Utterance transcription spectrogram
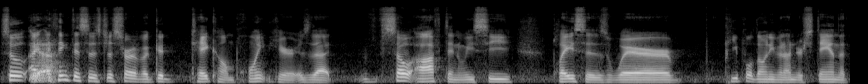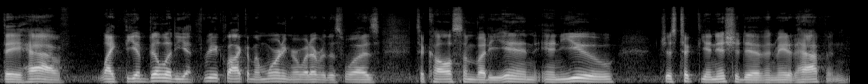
So yeah. I, I, think this is just sort of a good take home point here is that so often we see places where people don't even understand that they have like the ability at three o'clock in the morning or whatever this was to call somebody in, and you just took the initiative and made it happen.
